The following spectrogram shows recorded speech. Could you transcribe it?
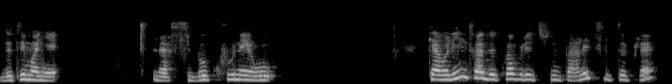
de témoigner. Merci beaucoup, Néo. Caroline, toi, de quoi voulais-tu nous parler, s'il te plaît?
